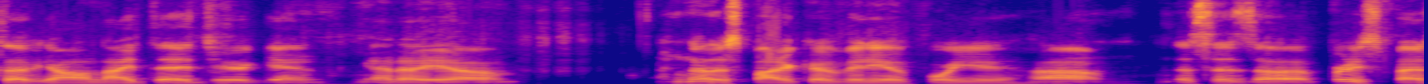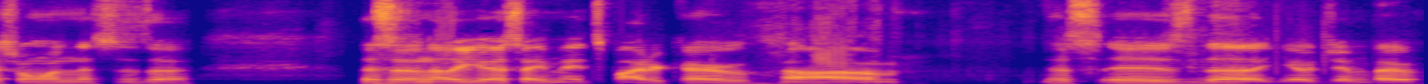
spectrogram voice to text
What's up, y'all? Night the Edge here again. Got a um, another Spyderco video for you. Um, this is a pretty special one. This is a this is another USA made Spyderco. Um, this is the Yojimbo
